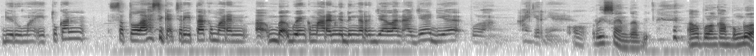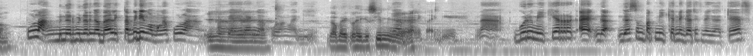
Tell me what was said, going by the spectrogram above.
di rumah itu kan setelah singkat cerita kemarin eh, mbak gue yang kemarin ngedenger jalan aja dia pulang akhirnya Oh, resign tapi. Apa pulang kampung doang? pulang bener-bener nggak balik tapi dia ngomongnya pulang Iya, tapi akhirnya iya, nggak iya. pulang lagi Gak balik lagi ke sini nggak ya. balik lagi nah gue udah mikir eh nggak nggak sempat mikir negatif-negatif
